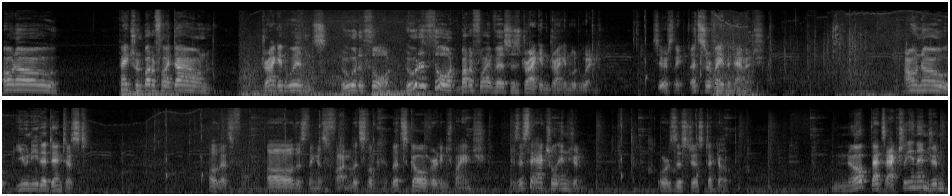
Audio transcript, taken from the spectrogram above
Oh no! Patron Butterfly down! Dragon wins! Who would have thought? Who would have thought Butterfly versus Dragon, Dragon would win? Seriously, let's survey the damage. Oh no, you need a dentist. Oh, that's fun. Oh, this thing is fun. Let's look, let's go over inch by inch. Is this the actual engine? Or is this just deco? Nope, that's actually an engine.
